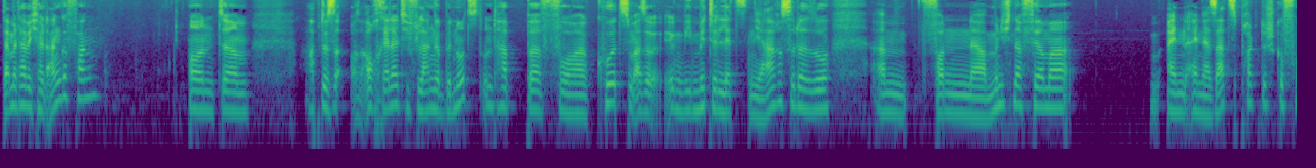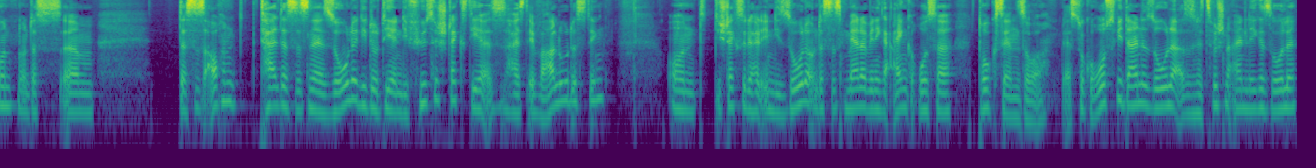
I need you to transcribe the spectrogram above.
damit habe ich halt angefangen und ähm, habe das auch relativ lange benutzt und habe äh, vor kurzem, also irgendwie Mitte letzten Jahres oder so, ähm, von einer Münchner Firma einen, einen Ersatz praktisch gefunden und das, ähm, das ist auch ein Teil, das ist eine Sohle, die du dir in die Füße steckst, die heißt, heißt Evalu, das Ding. Und die steckst du dir halt in die Sohle und das ist mehr oder weniger ein großer Drucksensor. Der ist so groß wie deine Sohle, also eine Zwischeneinlegesohle.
